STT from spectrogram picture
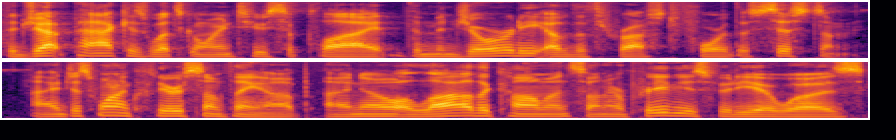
The jetpack is what's going to supply the majority of the thrust for the system. I just want to clear something up. I know a lot of the comments on our previous video was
